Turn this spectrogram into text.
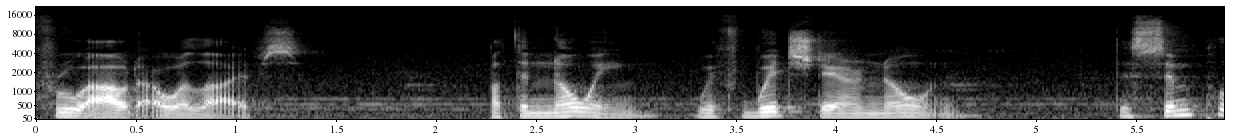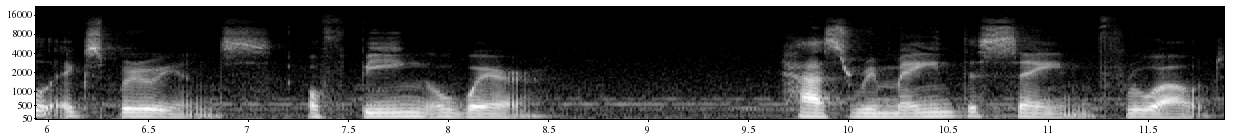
throughout our lives, but the knowing with which they are known, the simple experience of being aware, has remained the same throughout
